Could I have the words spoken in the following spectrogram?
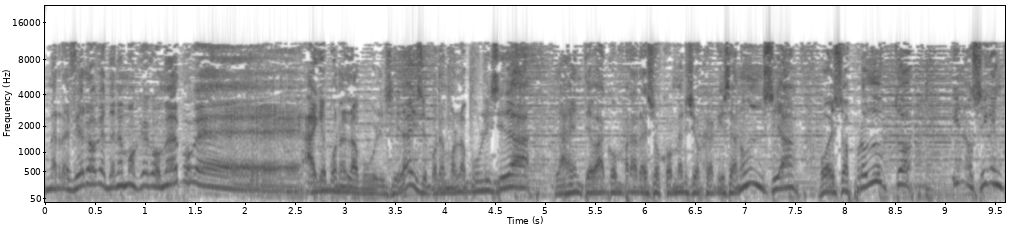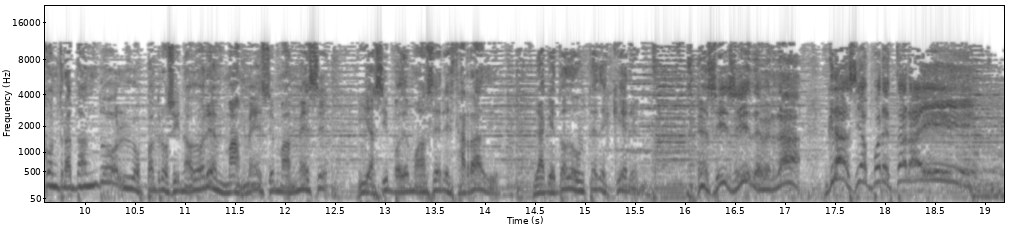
Me refiero a que tenemos que comer porque hay que poner la publicidad y si ponemos la publicidad, la gente va a comprar esos comercios que aquí se anuncian o esos productos y nos siguen contratando los patrocinadores más meses, más meses y así podemos hacer esta radio, la que todos ustedes quieren. Sí, sí, de verdad. Gracias por estar ahí.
